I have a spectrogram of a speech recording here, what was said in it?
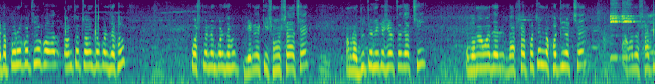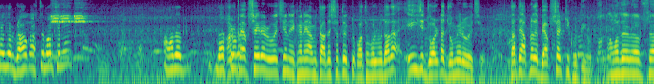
এটা পৌর কর্তৃপক্ষ অন্তর্তদন্ত করে দেখুক পোস্টমর্টম করে দেখুক ড্রেনের কী সমস্যা আছে। আমরা দ্রুত নিকাশি করতে যাচ্ছি এবং আমাদের ব্যবসার প্রচণ্ড ক্ষতি হচ্ছে। আমাদের সাত হাজার গ্রাহক আসতে পারছে না। আমাদের ব্যবসা আরও ব্যবসায়ীরা রয়েছেন এখানে আমি তাদের সাথে একটু কথা বলব। দাদা এই যে জলটা জমে রয়েছে তাতে আপনাদের ব্যবসার কি ক্ষতি হচ্ছে? আমাদের ব্যবসা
